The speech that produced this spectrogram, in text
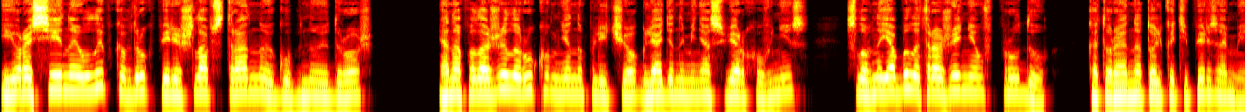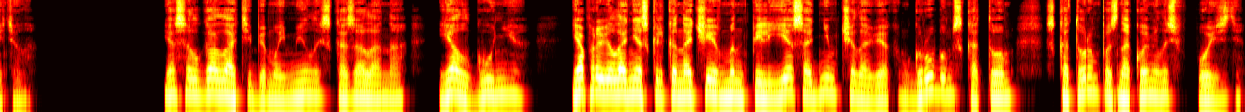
ее рассеянная улыбка вдруг перешла в странную губную дрожь, и она положила руку мне на плечо, глядя на меня сверху вниз, словно я был отражением в пруду, которое она только теперь заметила. «Я солгала тебе, мой милый», — сказала она, — «я лгунья. Я провела несколько ночей в Монпелье с одним человеком, грубым скотом, с которым познакомилась в поезде.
